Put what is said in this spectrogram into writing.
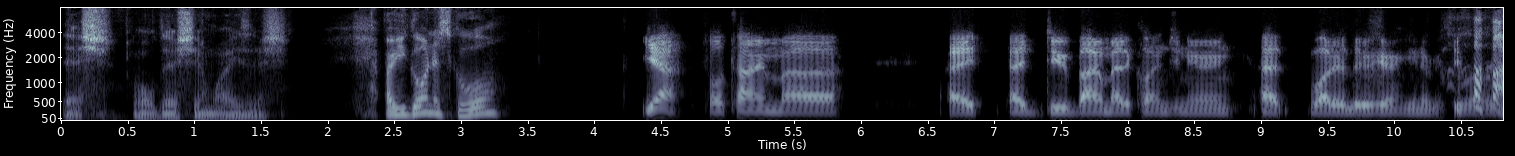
Ish. Oldish and wise-ish. Are you going to school? Yeah, full time uh I I do biomedical engineering at Waterloo here, University of Waterloo.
